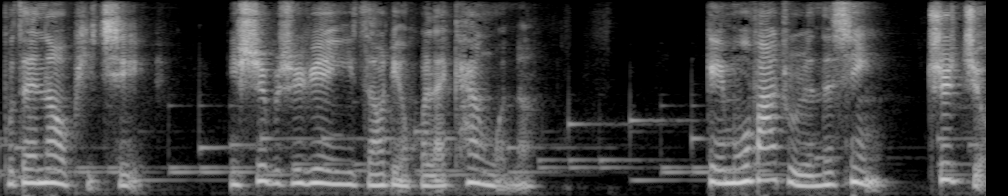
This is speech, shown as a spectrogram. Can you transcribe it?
不再闹脾气，你是不是愿意早点回来看我呢？给魔法主人的信之九。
